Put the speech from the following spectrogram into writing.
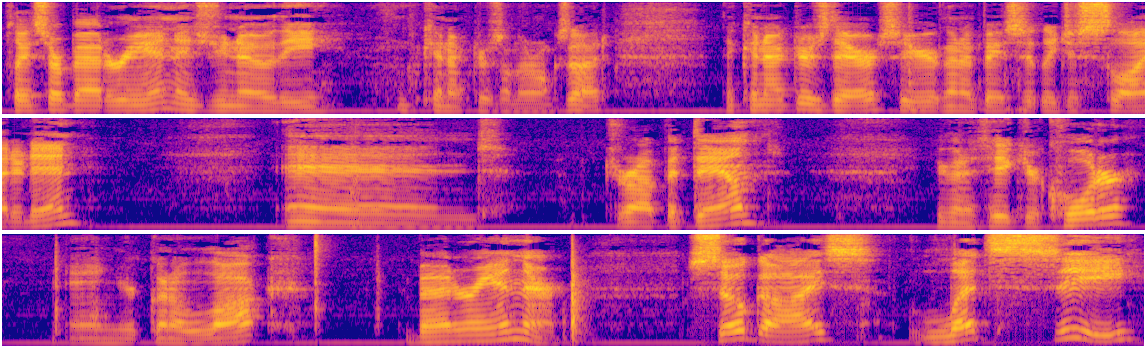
place our battery in. As you know, the connector's on the wrong side. The connector's there, so you're going to basically just slide it in and drop it down. You're going to take your quarter and you're going to lock the battery in there. So, guys, let's see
